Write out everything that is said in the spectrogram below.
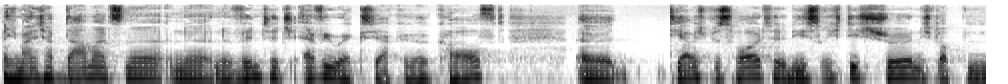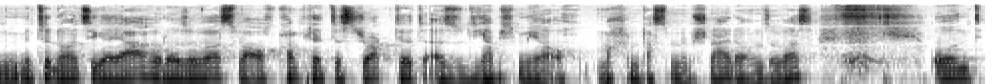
ich meine, ich habe damals eine, eine, eine Vintage Avirex Jacke gekauft. Äh, die habe ich bis heute, die ist richtig schön. Ich glaube Mitte 90er Jahre oder sowas, war auch komplett destructed. Also die habe ich mir auch machen lassen mit dem Schneider und sowas. Und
